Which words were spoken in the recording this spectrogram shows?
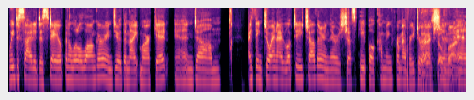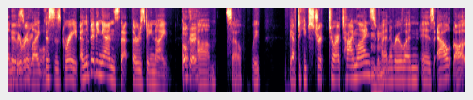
we decided to stay open a little longer and do the night market. And um, I think Joy and I looked at each other and there was just people coming from every That is so direction. And It we were like, cool. this is great. And the bidding ends that Thursday night. Okay. Um, so we we have to keep strict to our timelines Mhm. and everyone is out. Uh,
